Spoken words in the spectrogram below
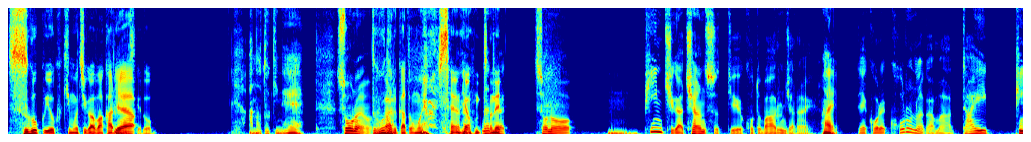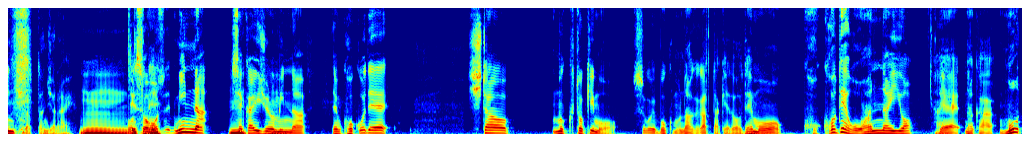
すごくよく気持ちがわかるんですけどあの時ねそうなの。どうなるかと思いましたよね本当ね。そのうん。ピンチがチャンスっていう言葉あるんじゃない？はい。でこれコロナがまあ大ピンチだったんじゃない？うーんですね。みんなうん世界中のみんな、でもここで下を向く時もすごい僕も長かったけどでもここで終わんないよ、はい。でなんかもっ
